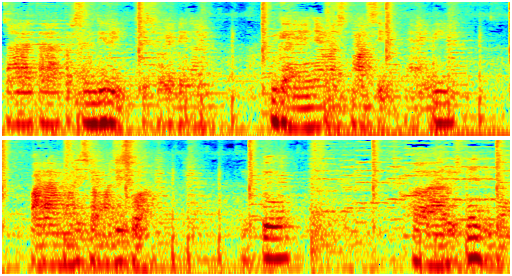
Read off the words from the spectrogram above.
cara-cara tersendiri sesuai dengan gayanya masing-masing. Nah ini para mahasiswa-mahasiswa itu e, harusnya juga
